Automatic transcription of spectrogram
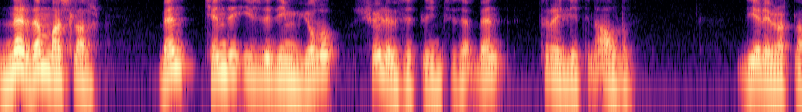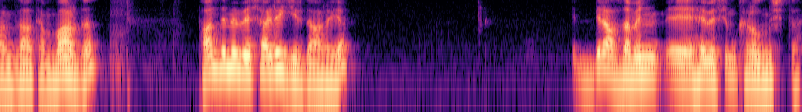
Nereden başlar? Ben kendi izlediğim yolu şöyle özetleyeyim size. Ben tır aldım. Diğer evraklarım zaten vardı. Pandemi vesaire girdi araya. Biraz da benim e, hevesim kırılmıştı.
